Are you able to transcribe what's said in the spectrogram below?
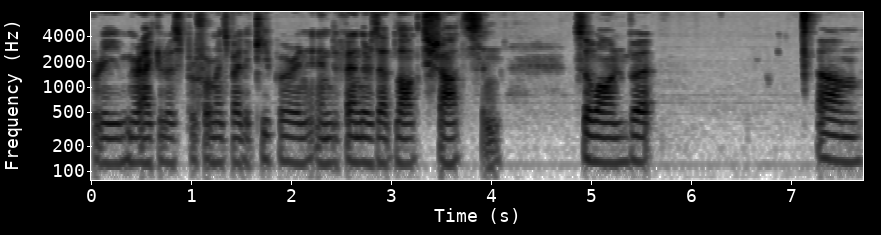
pretty miraculous performance by the keeper and, and defenders that blocked shots and so on. But um,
